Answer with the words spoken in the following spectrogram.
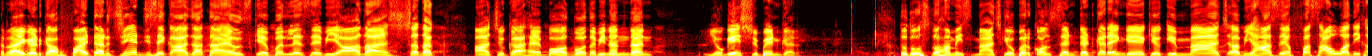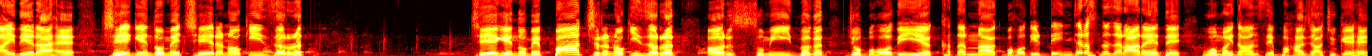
रायगढ़ का फाइटर जेट जिसे कहा जाता है, उसके बदले से भी आधा शतक आ चुका है। बहुत बहुत अभिनंदन योगेश शुपेनकर तो दोस्तों, हम इस मैच के ऊपर कॉन्सेंट्रेट करेंगे क्योंकि मैच अब यहाँ से फंसा हुआ दिखाई दे रहा है। छह गेंदों में छह रनों की ज़रूरत। छह गेंदों में पाँच रनों की ज़रूरत। और सुमित भगत, जो बहुत ही खतरनाक, बहुत ही डेंजरस नज़र आ रहे थे, वो मैदान से बाहर जा चुके हैं।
